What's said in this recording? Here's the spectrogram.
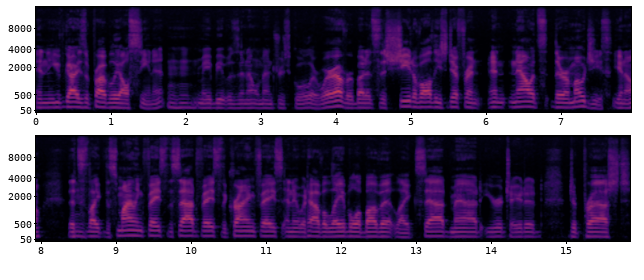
and you guys have probably all seen it. Mm-hmm. Maybe it was in elementary school or wherever, but it's this sheet of all these different, and now it's their emojis. You know, that's mm. like the smiling face, the sad face, the crying face, and it would have a label above it like sad, mad, irritated, depressed,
